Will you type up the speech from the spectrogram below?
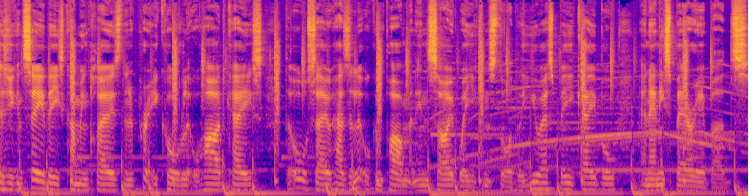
As you can see these come enclosed in a pretty cool little hard case that also has a little compartment inside where you can store the USB cable and any spare earbuds.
